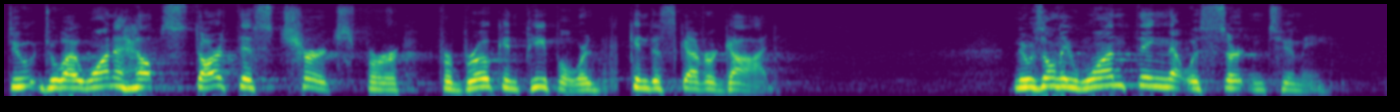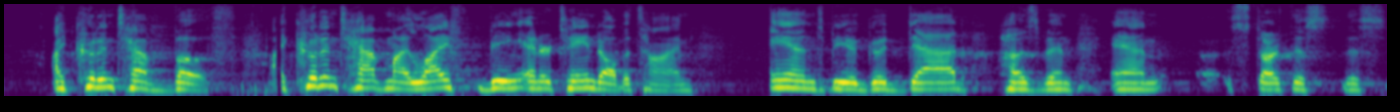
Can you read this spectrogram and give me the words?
Do, do I want to help start this church for, for broken people where they can discover God? And there was only one thing that was certain to me I couldn't have both. I couldn't have my life being entertained all the time and be a good dad, husband, and uh, start this, this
